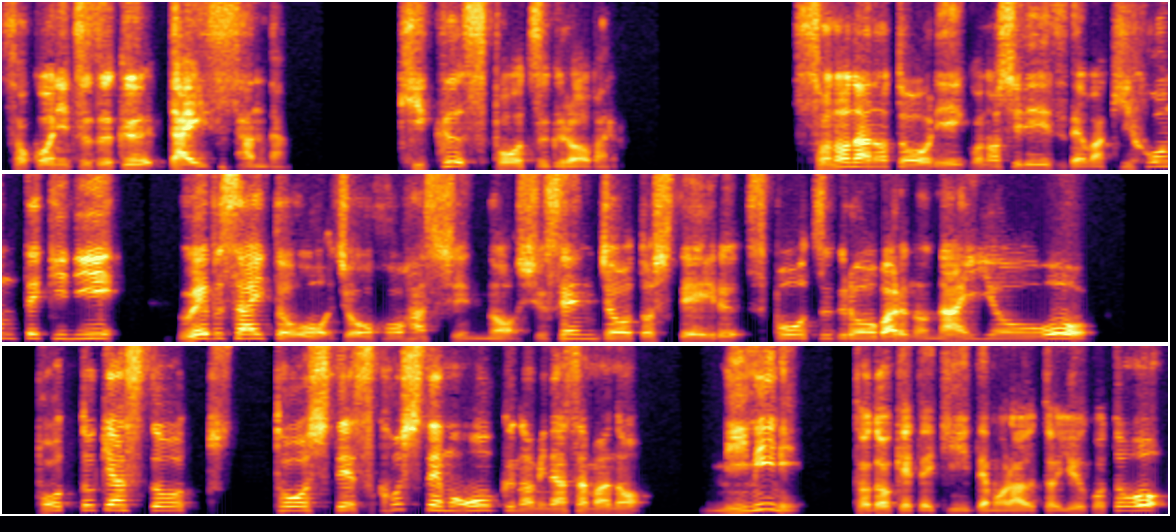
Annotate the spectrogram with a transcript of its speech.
そこに続く第3弾、聞くスポーツグローバル。その名の通り、このシリーズでは基本的にウェブサイトを情報発信の主戦場としているスポーツグローバルの内容を、ポッドキャストを通して少しでも多くの皆様の耳に届けて聞いてもらうということを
